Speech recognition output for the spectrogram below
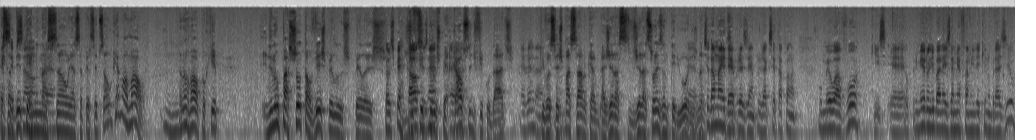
essa determinação e essa percepção, o que é normal. Uhum. É normal, porque ele não passou talvez pelos, pelas, Pelos percalços, né? pelos percalços e dificuldades É que vocês passaram, que as gera, gerações anteriores. É, né? Vou te dar uma ideia, por exemplo, já que você está falando. O meu avô, que é o primeiro libanês da minha família aqui no Brasil,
